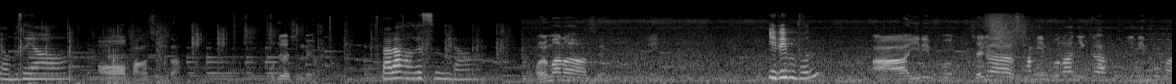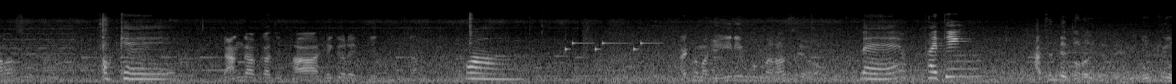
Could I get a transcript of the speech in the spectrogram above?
여보세요. 어 반갑습니다 어디 가실래요 날아가겠습니다. 얼마나 하세요 네. 1인분? 아 1인분 제가 3인분 하니까 1인분만 하세요 오케이. 양가까지 다 해결해 드립니다 와. 깔끔하게 1인분만 하세요 네. 파이팅. 같은 데 떨어져야 돼요 높이로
